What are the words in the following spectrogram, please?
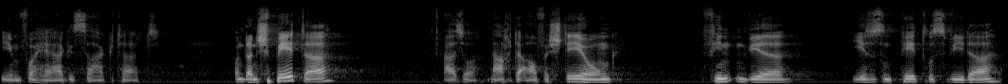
ihm vorhergesagt hat. Und dann später also nach der Auferstehung, finden wir Jesus und Petrus wieder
